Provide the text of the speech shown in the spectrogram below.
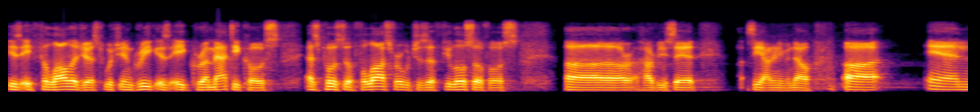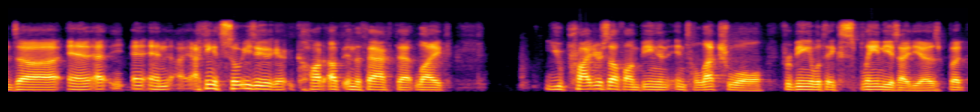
is a philologist, which in Greek is a grammaticos, as opposed to a philosopher, which is a philosophos, uh, or however you say it. See, I don't even know. Uh, and uh, and and I think it's so easy to get caught up in the fact that like you pride yourself on being an intellectual for being able to explain these ideas but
